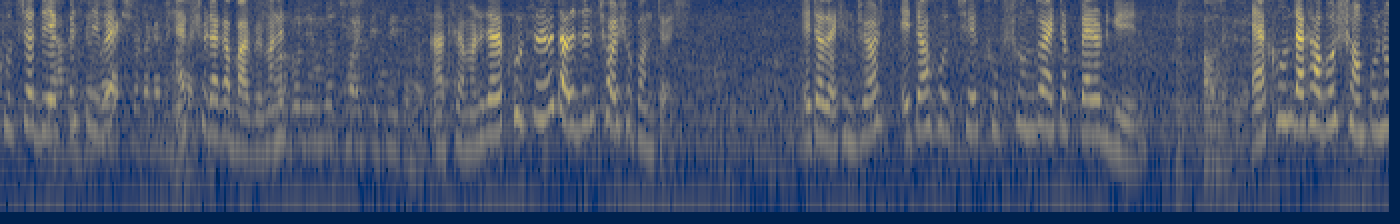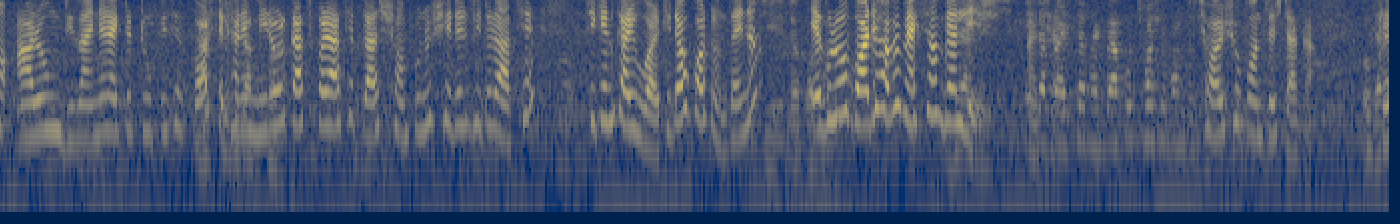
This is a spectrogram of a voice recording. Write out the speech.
খুচরা দুই এক পিস নেবে 100 টাকা বেশি একশো টাকা বাড়বে মানে আচ্ছা মানে যারা খুচরা নেবে তাদের জন্য ছয়শো পঞ্চাশ। এটা দেখেন ভিউয়ার্স এটা হচ্ছে খুব সুন্দর একটা প্যারট গ্রিন এখন দেখাবো সম্পূর্ণ আরং ডিজাইনের একটা টু পিসের কর্স এখানে মিরর কাজ করা আছে প্লাস সম্পূর্ণ শেডের ভিতরে আছে চিকেন কারি ওয়ার্ক এটাও কটন তাই না? জি, এটা কত? এগুলো বডি হবে ম্যাক্সিমাম বিয়াল্লিশ। আচ্ছা। প্রাইসটা থাকবে আপু ছয়শো পঞ্চাশ ছয়শো পঞ্চাশ টাকা। যারা ওকে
